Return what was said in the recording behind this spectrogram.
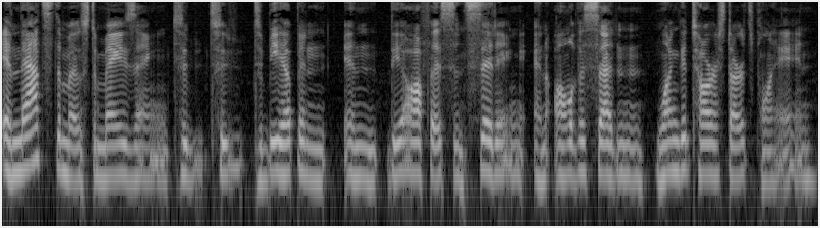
and that's the most amazing to to to be up in in the office and sitting and all of a sudden one guitar starts playing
